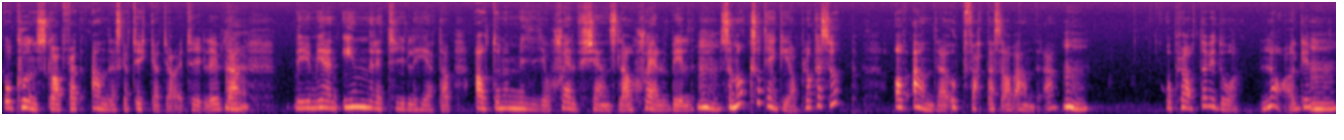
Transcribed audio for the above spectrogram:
och kunskap för att andra ska tycka att jag är tydlig. Utan Nej. det är ju mer en inre tydlighet av autonomi och självkänsla och självbild som också, tänker jag, plockas upp av andra, uppfattas av andra. Mm. Och pratar vi då lag, Mm.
